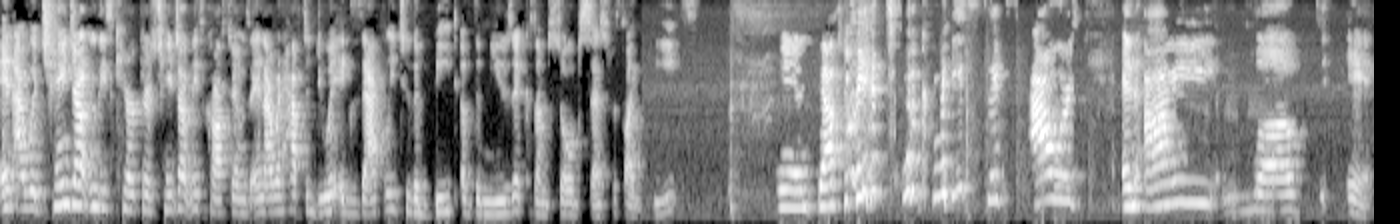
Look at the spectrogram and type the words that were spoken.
And I would change out in these characters, change out in these costumes, and I would have to do it exactly to the beat of the music because I'm so obsessed with like beats. And that's why it took me six hours. And I loved it.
